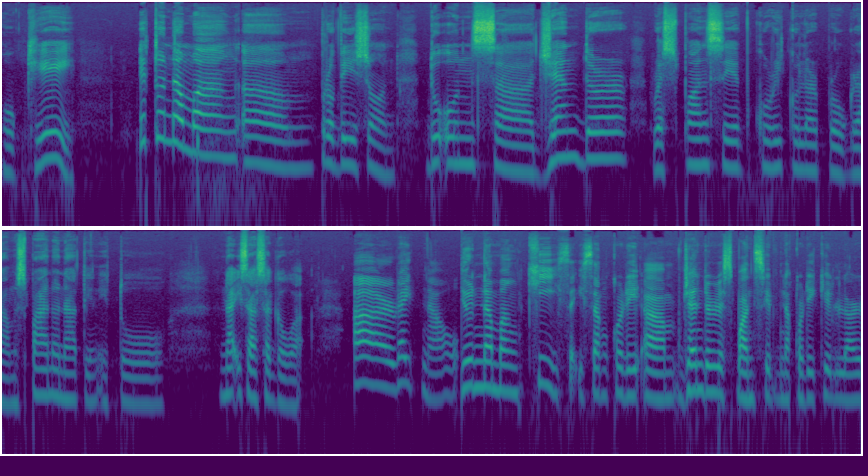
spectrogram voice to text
Okay. Ito namang um, provision doon sa gender responsive curricular programs. Paano natin ito na isasagawa? Ah, right now, yun namang key sa isang um, gender responsive na curricular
